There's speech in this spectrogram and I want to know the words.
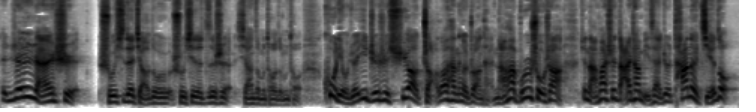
仍然是熟悉的角度、熟悉的姿势，想怎么投怎么投。库里我觉得一直是需要找到他那个状态，哪怕不是受伤，就哪怕是打一场比赛，就是他那个节奏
